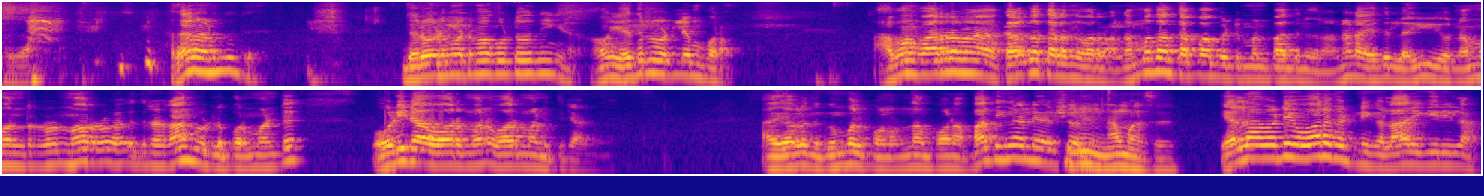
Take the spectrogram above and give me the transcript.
அதுதான் அதான் நடந்தது. இந்த ரோடு மட்டுமா கூட்டு வந்தீங்க? அவன் எதிர் ரோட்லேயும் போகிறான் அவன் வர்றவன் கல்கத்தாலேருந்து வர்றான். நம்ம தான் தப்பாக போயிட்டுமான்னு பார்த்துனுக்குறான் என்னடா எதிரில்? ஐயோ நம்ம இன்னொரு இதில் ராங் ரூட்டில் போகிறோமான்ட்டு ஒடிடா ஓரமானு ஓரமாக நிறுத்திட்டானுங்க. அதுக்கப்புறம் இந்த கும்பல் போனோம் தான் போனான். பார்த்தீங்களா இல்லையா விஷயம்? ஆமா சார். எல்லா வாட்டியும் ஓரம் கட்டினீங்க லாரி கீரிலாம்.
